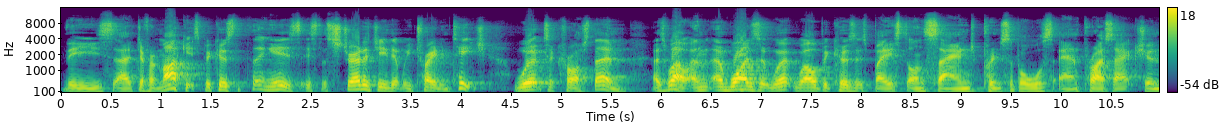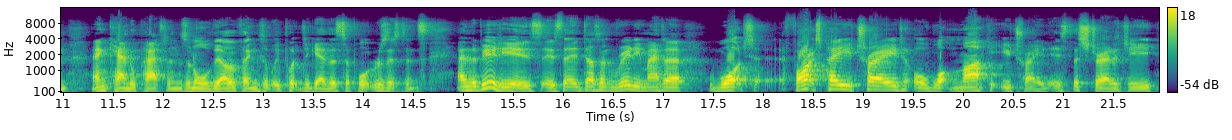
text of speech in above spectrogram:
these uh, different markets because the thing is, is the strategy that we trade and teach works across them as well. And, and why does it work? Well, because it's based on sound principles and price action and candle patterns and all the other things that we put together, support resistance. And the beauty is, is that it doesn't really matter what Forex pair you trade or what market you trade is the strategy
